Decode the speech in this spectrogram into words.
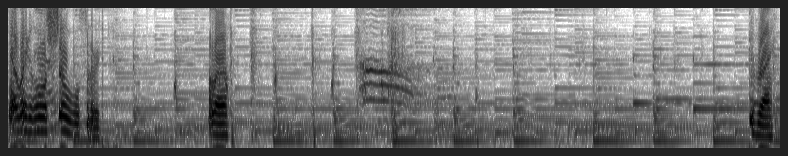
Got like a little shovel sword. Hello. Goodbye.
